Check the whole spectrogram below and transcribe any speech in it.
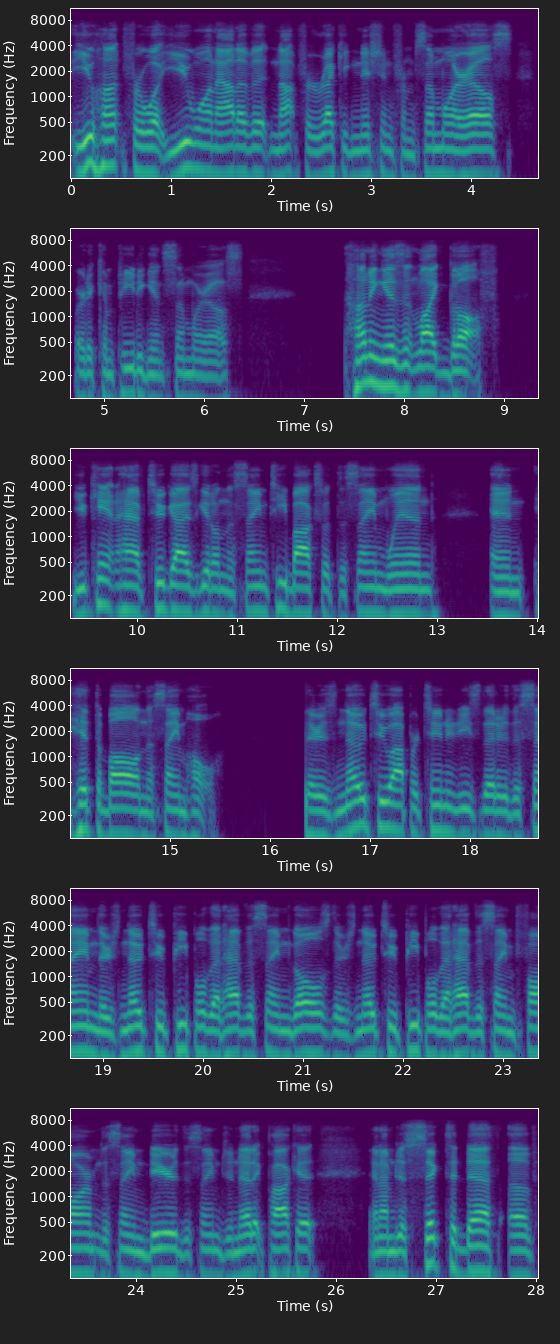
You hunt for what you want out of it, not for recognition from somewhere else or to compete against somewhere else. Hunting isn't like golf. You can't have two guys get on the same tee box with the same wind and hit the ball in the same hole. There's no two opportunities that are the same. There's no two people that have the same goals. There's no two people that have the same farm, the same deer, the same genetic pocket. And I'm just sick to death of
